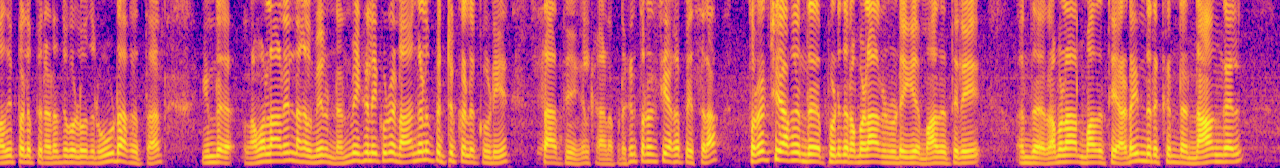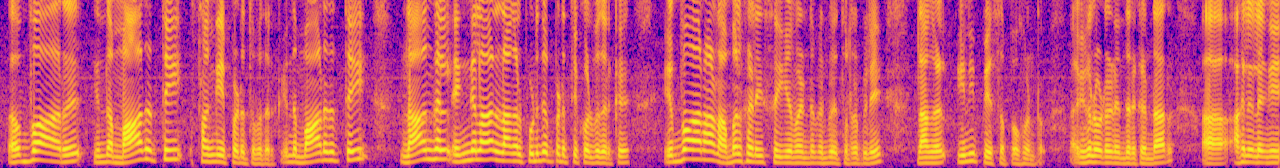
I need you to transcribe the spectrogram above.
மதிப்பளிப்பு நடந்து கொள்வதன் ஊடாகத்தான் இந்த ரமலானில் நாங்கள் மேலும் நன்மைகளை கூட நாங்களும் பெற்றுக்கொள்ளக்கூடிய சாத்தியங்கள் காணப்படுகிறது. தொடர்ச்சியாக பேசலாம். தொடர்ச்சியாக இந்த புனித ரமலானுடைய மாதத்திலே அந்த ரமலான் மாதத்தை அடைந்திருக்கின்ற நாங்கள் எவ்வாறு இந்த மாதத்தை சங்கைப்படுத்துவதற்கு இந்த மாதத்தை நாங்கள் எங்களால் நாங்கள் புனிதப்படுத்திக் கொள்வதற்கு எவ்வாறான அமல்களை செய்ய வேண்டும் என்பது தொடர்பிலே நாங்கள் இனி பேசப் போகின்றோம். எங்களோடு இணைந்திருக்கின்றார் அகில இலங்கை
